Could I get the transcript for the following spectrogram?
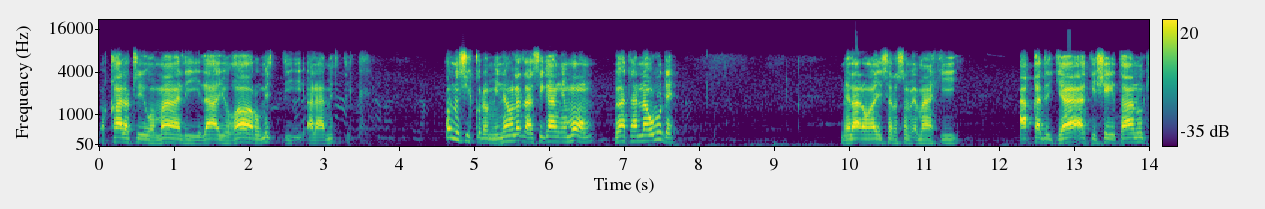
فقالت ومالي لا يغار مثلي على مثلك. قلو سيكرو من أولاد أسيقان إمون. بغتا نولود نلارو عليه الصلاة والسلام إماكي أقد جاءك شيطانك.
